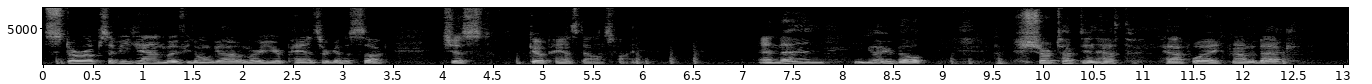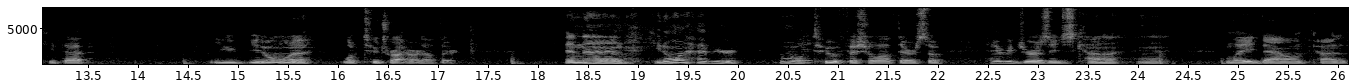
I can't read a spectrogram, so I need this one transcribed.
stirrups if you can, but if you don't got them or your pants are going to suck, just go pants down, it's fine. And then you got your belt, shirt tucked in half halfway, not in the back. Keep that. You you don't want to look too try hard out there. And then you don't want to have your don't look too official out there, so your jersey just kind of eh, laid down, kind of.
